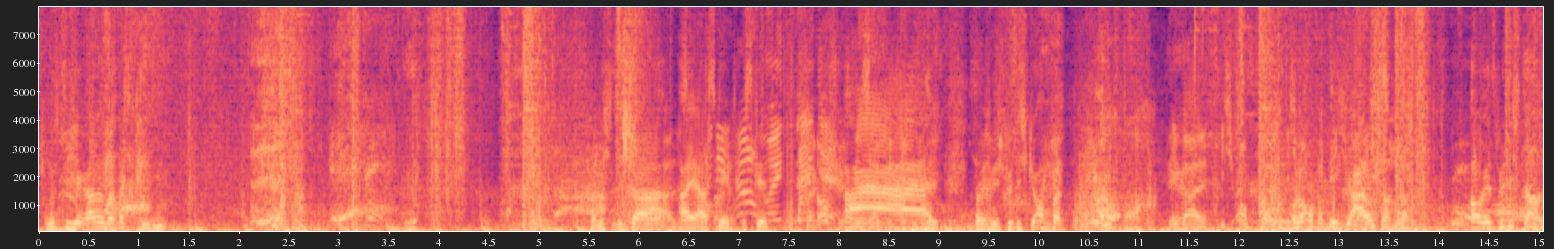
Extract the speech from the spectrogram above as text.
Ich muss die hier gerade noch wegkriegen. Kann ich dich da... Ah ja, es geht, es geht. Ah, jetzt habe ich mich für dich geopfert. Egal, ich opfer, ich Oder opfer mich. egal, sagt er. Oh, jetzt bin ich da.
